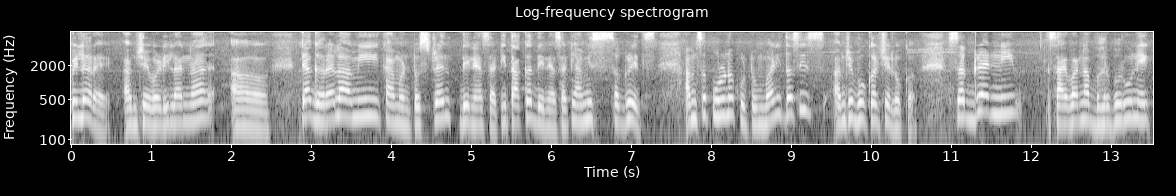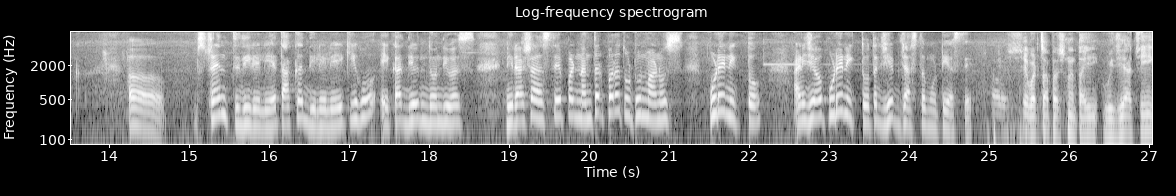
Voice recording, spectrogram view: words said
पिलर आहे आमच्या वडिलांना त्या घराला आम्ही काय म्हणतो स्ट्रेंथ देण्यासाठी ताकद देण्यासाठी आम्ही सगळेच आमचं पूर्ण कुटुंब आणि तसेच आमचे भोकरचे लोक सगळ्यांनी साहेबांना भरभरून एक स्ट्रेंथ दिलेली आहे ताकद दिलेली आहे की हो एका दिन दोन दिवस निराशा असते पण नंतर परत उठून माणूस पुढे निघतो आणि जेव्हा पुढे निघतो तर झेप जास्त मोठी असते. शेवटचा प्रश्न ताई विजयाची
